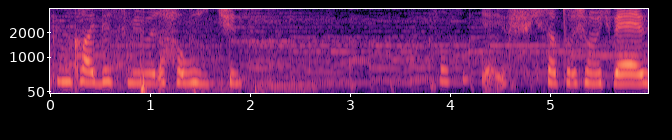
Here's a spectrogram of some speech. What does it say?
Yapayım kaydetmeyeyim öyle havuz için. Ya üf, saat uğraşamam hiç be.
